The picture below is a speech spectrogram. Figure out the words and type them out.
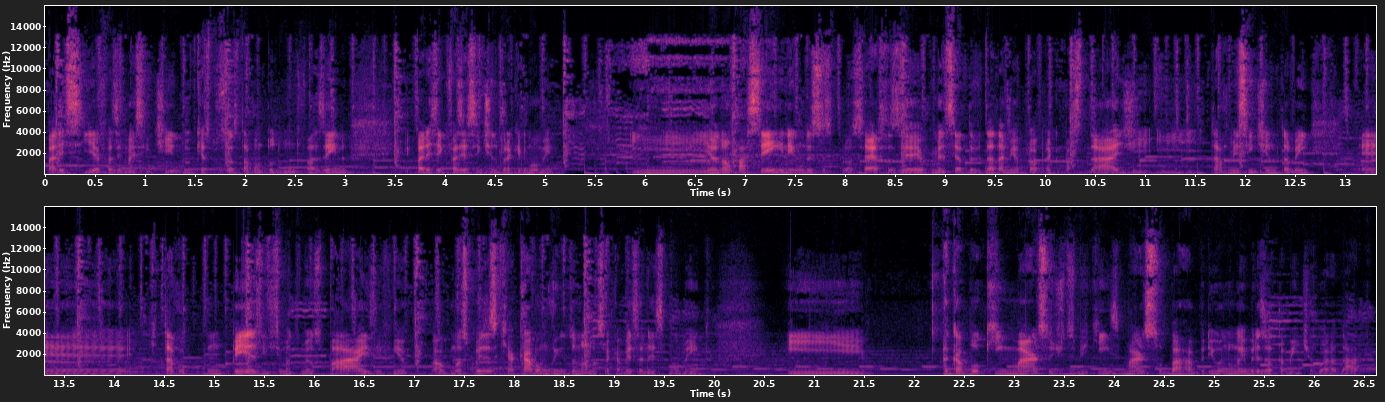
parecia fazer mais sentido, que as pessoas estavam todo mundo fazendo e parecia que fazia sentido para aquele momento. E eu não passei em nenhum desses processos, e aí eu comecei a duvidar da minha própria capacidade e estava me sentindo também é, que estava com peso em cima dos meus pais, enfim, algumas coisas que acabam vindo na nossa cabeça nesse momento. E acabou que em março de 2015, março barra abril, eu não lembro exatamente agora a data,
